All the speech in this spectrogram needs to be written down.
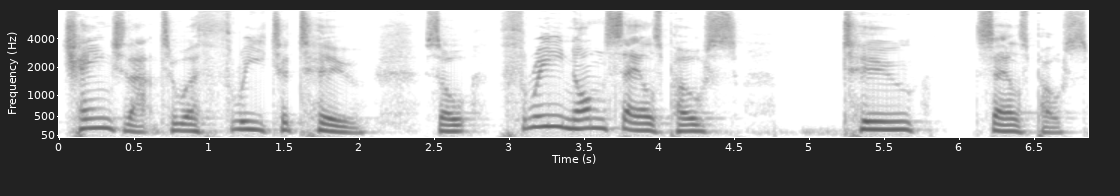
change that to a three to two. So three non sales posts, two sales posts.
